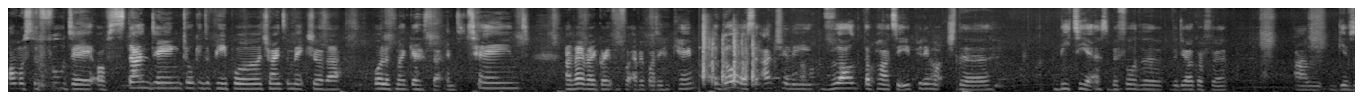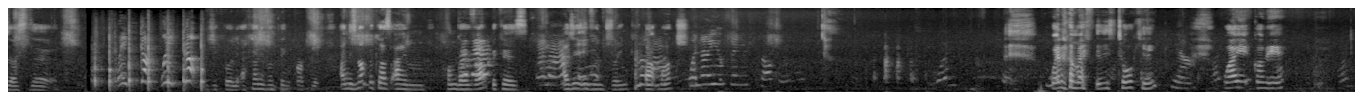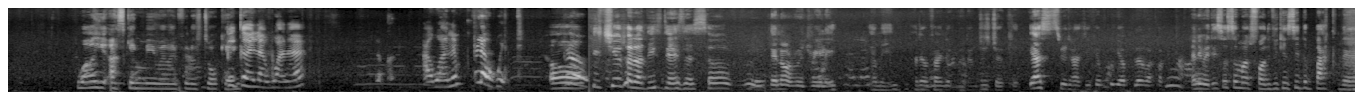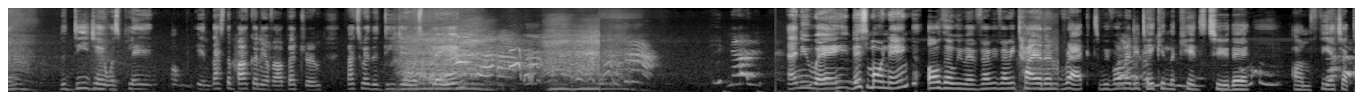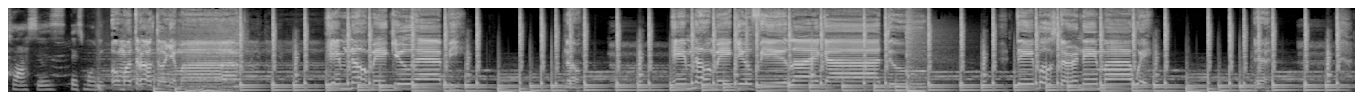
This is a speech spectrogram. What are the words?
almost a full day of standing, talking to people, trying to make sure that all of my guests are entertained. I'm very, very grateful for everybody who came. The goal was to actually vlog the party, pretty much the BTS, before the videographer um, gives us the Wake up, wake up. what do you call it? I can't even think properly. And it's not because I'm hungover, because I didn't even drink that much. When are you finished talking? When am I finished talking? Why you come here? Why are you asking me when I'm finished talking? Because I wanna, look. I wanna blow it. Oh, the children of these days are so rude. They're not rude, really. I mean, I don't find it rude. I'm just joking. Yes, sweetheart, you can put your blower on. Anyway, this was so much fun. If you can see the back there, the DJ was playing in. That's the balcony of our bedroom. That's where the DJ was playing. Anyway, this morning, although we were very, very tired and wrecked, we've already taken the kids to their um theater classes this morning. Oh Him no make you happy No Him no make you feel like I do Tables turning my way Yeah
